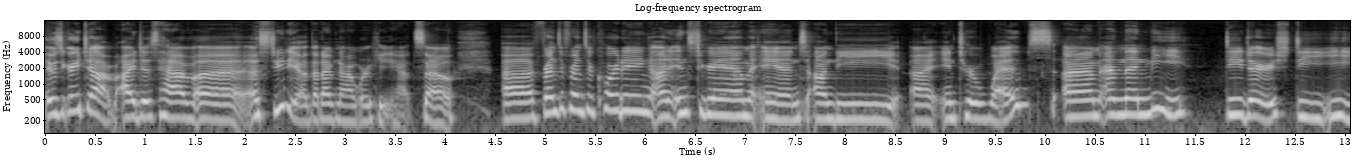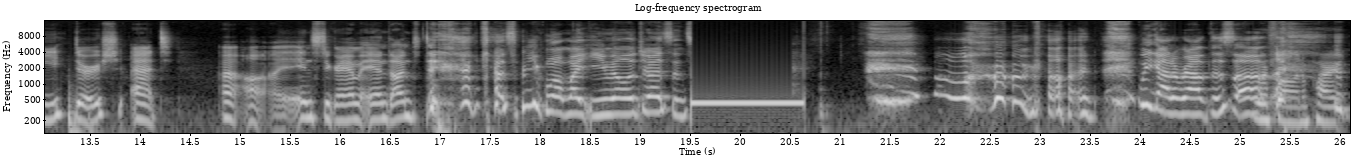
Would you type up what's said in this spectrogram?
It was a great job. I just have a, a studio that I'm now working at. So, uh, Friends of Friends Recording on Instagram and on the uh, interwebs. Um, and then me, D Dersh, D E Dersh, at uh, uh, Instagram and on. I guess if you want my email address, it's. Oh God, we gotta wrap this up. We're falling apart.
